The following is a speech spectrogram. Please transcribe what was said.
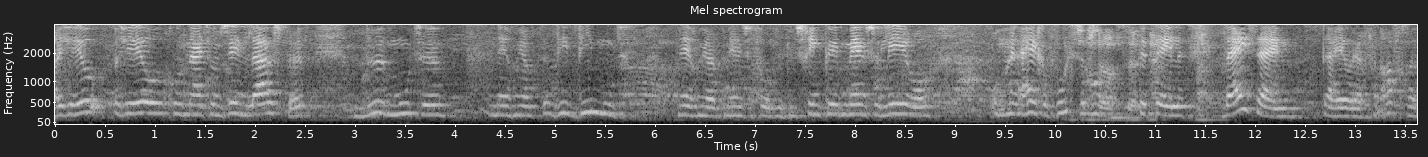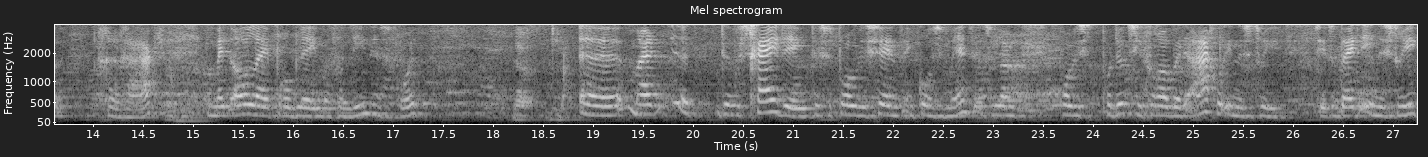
Als, je heel, als je heel goed naar zo'n zin luistert, we moeten 9 miljard, wie, wie moet 9 miljard mensen voeden? Misschien kun je mensen leren om hun eigen voedsel te ja. telen. Ja. Wij zijn daar heel erg van afgeraakt. Met allerlei problemen van dien enzovoort. Eh, maar het- de scheiding tussen producent en consument, en zolang produ- productie vooral bij de agro-industrie zit, bij de industrie,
